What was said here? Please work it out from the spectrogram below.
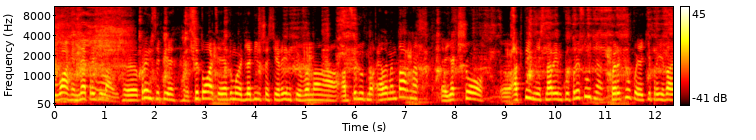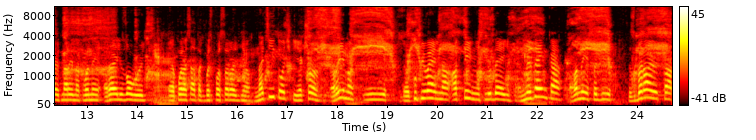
уваги не приділяють. Е, В принципі, ситуація, я думаю, для більшості ринків вона абсолютно елементарна. Е, Якщо е, активність на ринку присутня, перекупи, які приїжджають на ринок, вони реалізовують е, поросяток безпосередньо на цій точці. Якщо ж ринок і е, купівельна активність людей низенька, вони собі збираються,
